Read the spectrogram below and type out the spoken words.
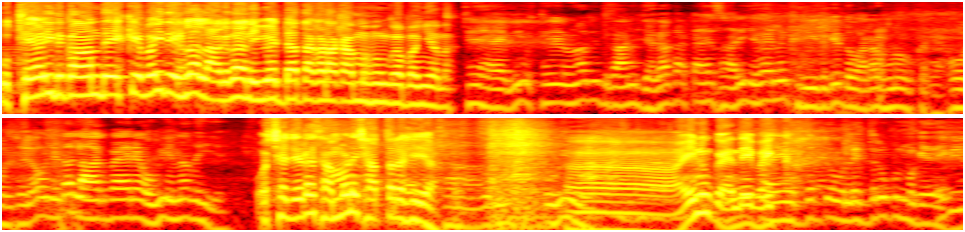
ਉੱਥੇ ਵਾਲੀ ਦੁਕਾਨ ਦੇਖ ਕੇ ਬਾਈ ਦੇਖ ਲੈ ਲੱਗਦਾ ਨਹੀਂ ਵੀ ਐਡਾ ਤਕੜਾ ਕੰਮ ਹੋਊਗਾ ਬਾਈਆਂ ਦਾ। ਉੱਥੇ ਹੈ ਵੀ ਉੱਥੇ ਉਹਨਾਂ ਦੀ ਦੁਕਾਨ ਜਗ੍ਹਾ ਘੱਟ ਹੈ ਸਾਰੀ ਜਗ੍ਹਾ ਇਹਨੇ ਖਰੀਦ ਕੇ ਦੁਬਾਰਾ ਹੁਣ ਉਹ ਕਰਿਆ ਹੋਲਸੇਲ ਉਹ ਜਿਹੜਾ ਲਾਗ ਪੈ ਰਿਹਾ ਉਹ ਵੀ ਇਹਨਾਂ ਦਾ ਹੀ ਹੈ ਅੱਛਾ ਜਿਹੜੇ ਸਾਹਮਣੇ ਛੱਤ ਰਹੇ ਆ? ਹਾਂ ਇਹਨੂੰ ਕਹਿੰਦੇ ਬਾਈ। ਇੱਧਰ ਢੋਲ ਇੱਧਰ ਨੂੰ ਘੁੰਮ ਕੇ ਦੇਖੀ।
